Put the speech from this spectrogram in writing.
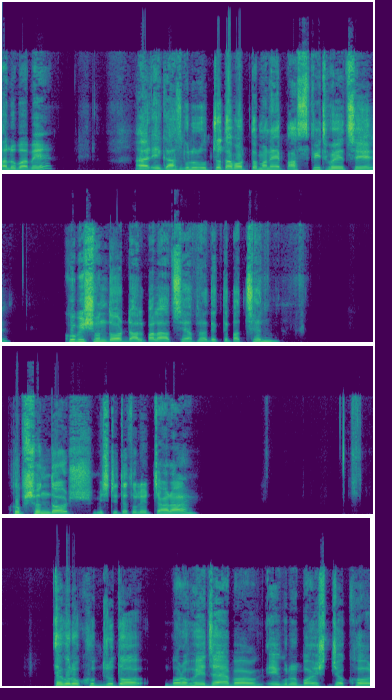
ভালোভাবে। আর এই গাছগুলোর উচ্চতা বর্তমানে পাঁচ ফিট হয়েছে। খুবই সুন্দর ডালপালা আছে, আপনারা দেখতে পাচ্ছেন। খুব সুন্দর মিষ্টি তেঁতুলের চারা। এগুলো খুব দ্রুত বড় হয়ে যায় এবং এগুলোর বয়স যখন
